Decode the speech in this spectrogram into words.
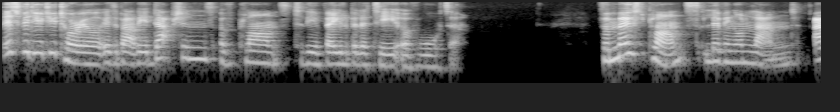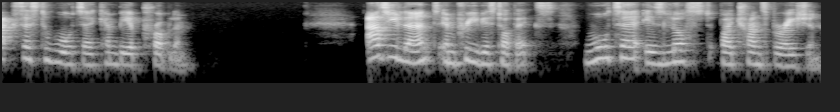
This video tutorial is about the adaptations of plants to the availability of water. For most plants living on land, access to water can be a problem. As you learnt in previous topics, water is lost by transpiration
